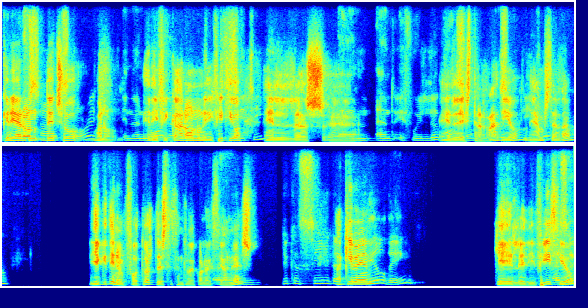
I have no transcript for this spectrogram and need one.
crearon, de hecho, bueno, edificaron un edificio en, los, eh, Um, en el extrarradio de Ámsterdam. Y aquí tienen fotos de este centro de colecciones, um, you can see that Aquí the ven que el edificio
